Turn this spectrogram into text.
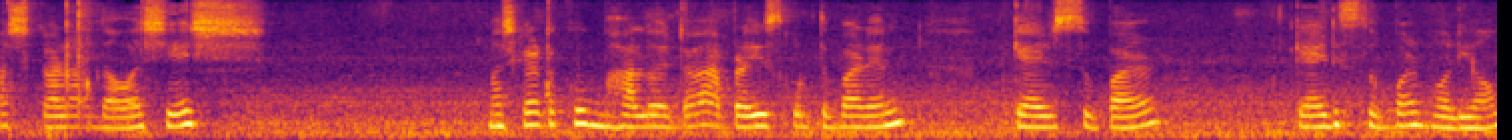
মাস্কারা দেওয়া শেষ। মাস্কারাটা খুব ভালো এটা আপনারা ইউজ করতে পারেন। Care super care super volume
